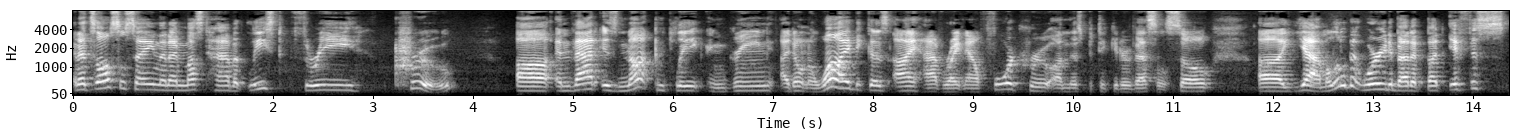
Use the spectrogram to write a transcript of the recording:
And it's also saying that I must have at least three crew, uh, and that is not complete in green. I don't know why, because I have right now four crew on this particular vessel. So, uh, yeah, I'm a little bit worried about it, but if this,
